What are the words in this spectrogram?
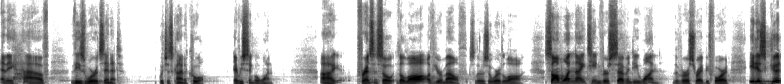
and they have these words in it, which is kind of cool. Every single one. Uh, for instance, so the law of your mouth. So there's the word law. Psalm 119, verse 71, the verse right before it. It is good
